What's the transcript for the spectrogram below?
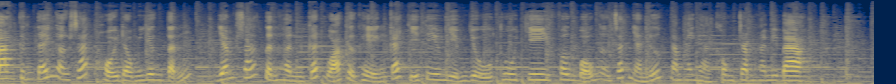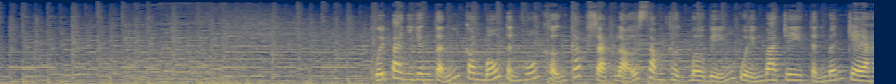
Ban Kinh tế Ngân sách Hội đồng dân tỉnh giám sát tình hình kết quả thực hiện các chỉ tiêu nhiệm vụ thu chi phân bổ ngân sách nhà nước năm 2023. Quỹ ban nhân dân tỉnh công bố tình huống khẩn cấp sạt lở xâm thực bờ biển huyện Ba Tri, tỉnh Bến Tre.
